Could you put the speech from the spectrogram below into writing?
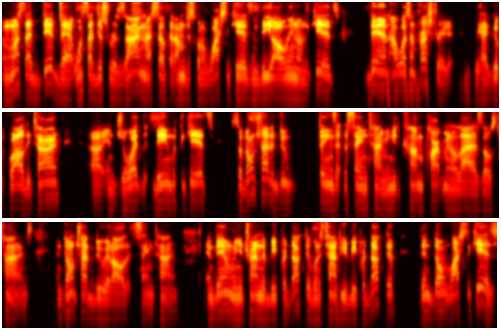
And once I did that, once I just resigned myself that I'm just going to watch the kids and be all in on the kids, then I wasn't frustrated. We had good quality time, uh, enjoyed being with the kids. So don't try to do things at the same time. You need to compartmentalize those times and don't try to do it all at the same time. And then when you're trying to be productive, when it's time for you to be productive, then don't watch the kids.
